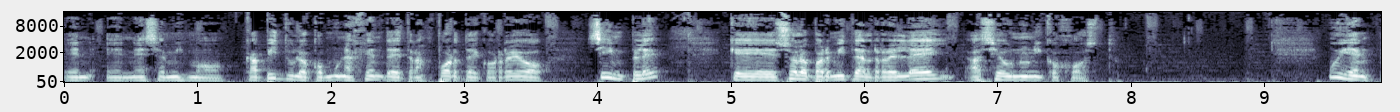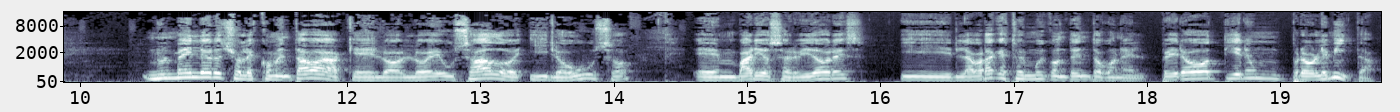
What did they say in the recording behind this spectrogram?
en ese mismo capítulo como un agente de transporte de correo simple, que solo permite el relay hacia un único host. Muy bien, Nullmailer yo les comentaba que lo, he usado y lo uso en varios servidores y la verdad que estoy muy contento con él, pero tiene un problemita.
